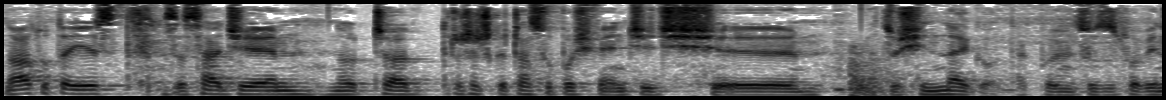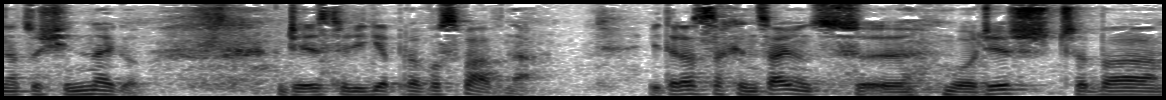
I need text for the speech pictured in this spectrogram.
No a tutaj jest w zasadzie, no, trzeba troszeczkę czasu poświęcić e, na coś innego, tak powiem w cudzysłowie, na coś innego, gdzie jest religia prawosławna. I teraz zachęcając e, młodzież, trzeba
